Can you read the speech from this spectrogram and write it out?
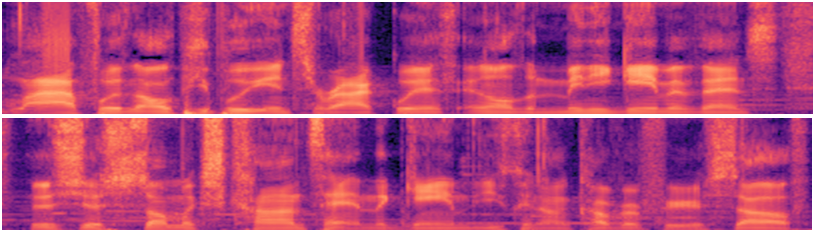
laugh with and all the people you interact with and all the mini game events there's just so much content in the game that you can uncover for yourself.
